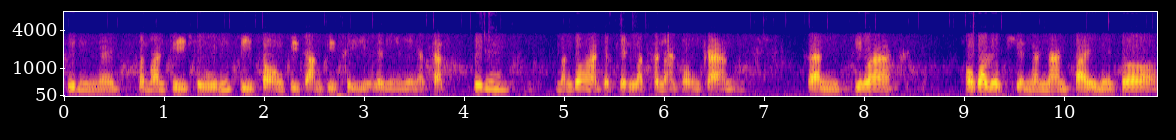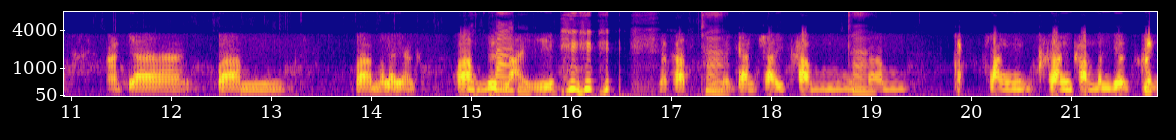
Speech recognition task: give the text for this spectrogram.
ขึ้นในประมาณสี่ศูนย์สี่สองสี่สามสี่สี่อะไรอย่างเงี้ยนะครับ ซึ่งมันก็อาจจะเป็นลักษณะของการ การที่ว่าเพราะว่าเราเขียนนานๆไปเนี่ยก็อาจจะความความอะไรอะ ความลื่นไหลนะครับในการใช้คำคำคลังคลังคำมันเยอะขึ้น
